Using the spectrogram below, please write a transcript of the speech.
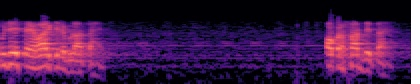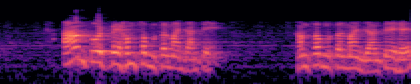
मुझे त्यौहार के लिए बुलाता है और प्रसाद देता है आमतौर पे हम सब मुसलमान जानते हैं। हम सब मुसलमान जानते हैं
